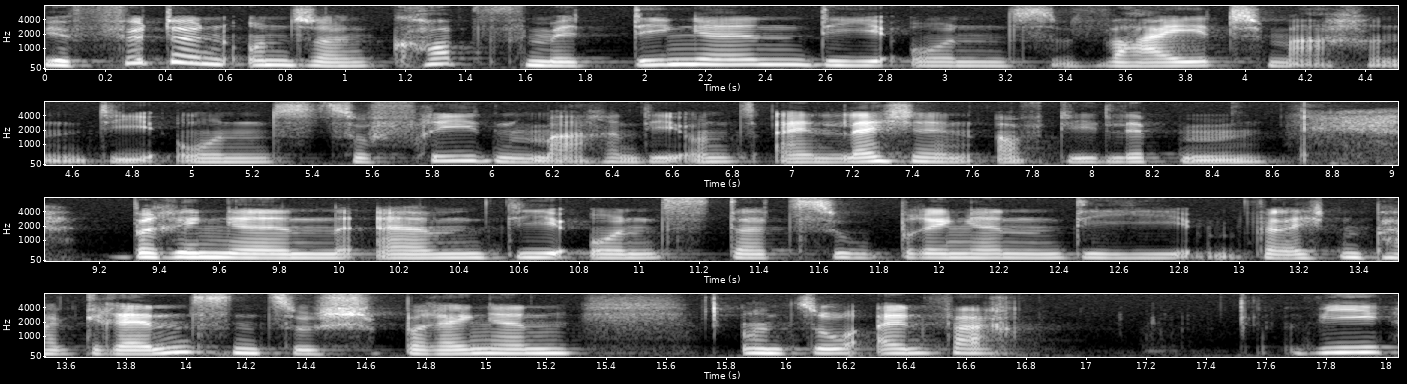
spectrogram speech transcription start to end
Wir füttern unseren Kopf mit Dingen, die uns weit machen, die uns zufrieden machen, die uns ein Lächeln auf die Lippen bringen, ähm, die uns dazu bringen, die vielleicht ein paar Grenzen zu sprengen und so einfach wie,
